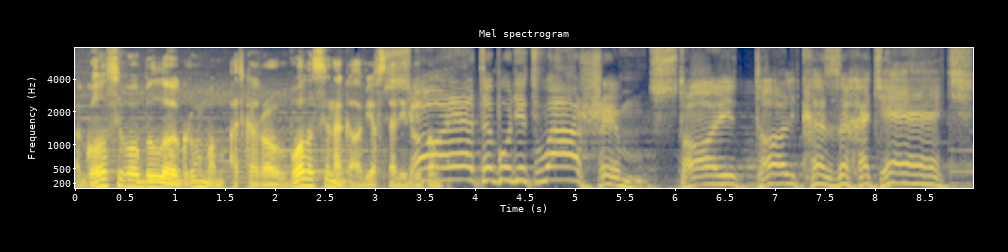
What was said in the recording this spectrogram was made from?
Голос его был громом, от которого волосы на голове встали дыбом. это будет вашим. Стоит только захотеть.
